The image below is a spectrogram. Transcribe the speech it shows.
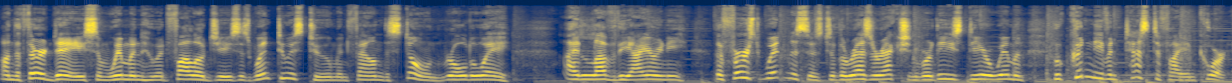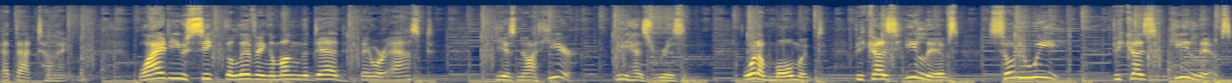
On the third day, some women who had followed Jesus went to his tomb and found the stone rolled away. I love the irony. The first witnesses to the resurrection were these dear women who couldn't even testify in court at that time. Why do you seek the living among the dead? They were asked. He is not here. He has risen. What a moment! Because he lives, so do we. Because he lives,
